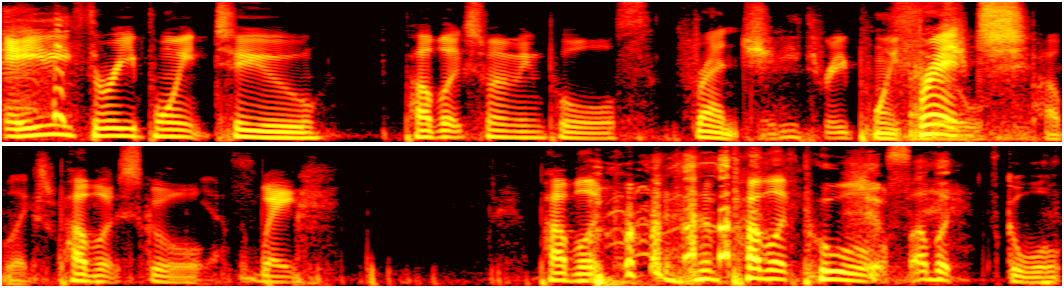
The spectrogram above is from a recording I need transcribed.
83.2 public swimming pools. French Eighty-three point French. public. swimming Public school. Yes. Wait. Public public pools Public school.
